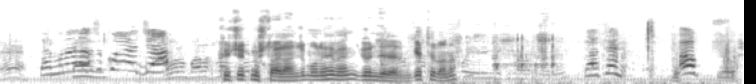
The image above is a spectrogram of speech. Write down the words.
He. ben buna nasıl koyacağım? Oğlum balıklar Küçükmüş Taylancım onu hemen gönderelim. Getir bana. koy elindeki balıkları. Zaten Dur. hop Yavaş.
